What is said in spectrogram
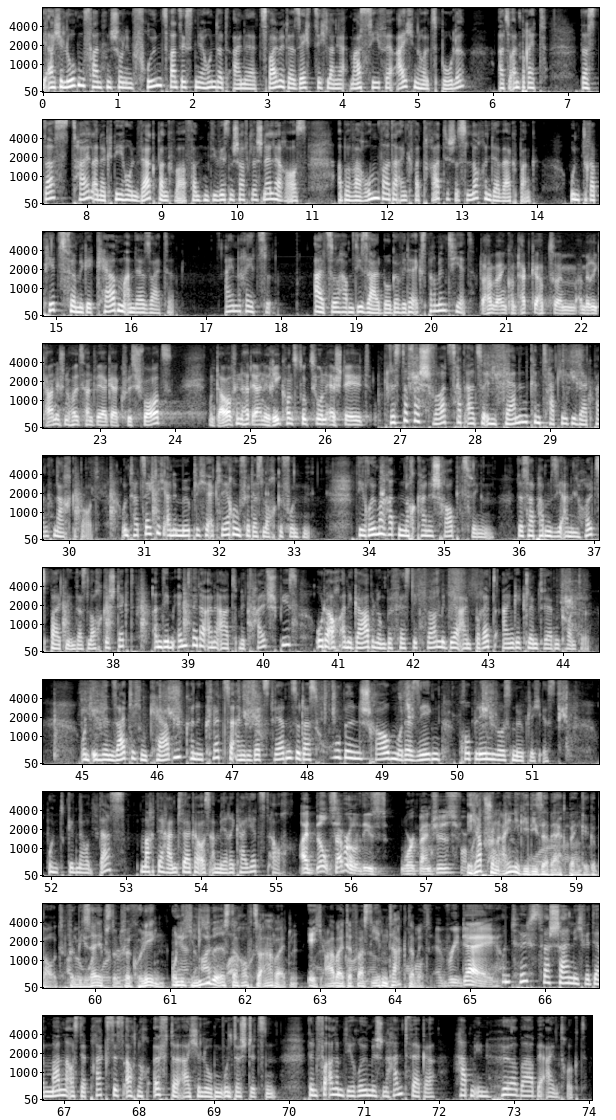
Die Archäologen fanden schon im frühen 20. Jahrhundert eine 2,60 Meter lange massive Eichenholzbohle, also ein Brett. Dass das Teil einer kniehohen Werkbank war, fanden die Wissenschaftler schnell heraus. Aber warum war da ein quadratisches Loch in der Werkbank und trapezförmige Kerben an der Seite? Ein Rätsel. Also haben die Saalburger wieder experimentiert. Da haben wir einen Kontakt gehabt zu einem amerikanischen Holzhandwerker, Chris Schwartz. Und daraufhin hat er eine Rekonstruktion erstellt. Christopher Schwartz hat also im fernen Kentucky die Werkbank nachgebaut und tatsächlich eine mögliche Erklärung für das Loch gefunden. Die Römer hatten noch keine Schraubzwingen. Deshalb haben sie einen Holzbalken in das Loch gesteckt, an dem entweder eine Art Metallspieß oder auch eine Gabelung befestigt war, mit der ein Brett eingeklemmt werden konnte und in den seitlichen Kerben können Klötze eingesetzt werden, sodass Hobeln, Schrauben oder Sägen problemlos möglich ist. Und genau das macht der Handwerker aus Amerika jetzt auch. Ich habe schon einige dieser Werkbänke gebaut, für mich selbst und für Kollegen. Und ich liebe es, darauf zu arbeiten. Ich arbeite fast jeden Tag damit. Und höchstwahrscheinlich wird der Mann aus der Praxis auch noch öfter Archäologen unterstützen. Denn vor allem die römischen Handwerker haben ihn hörbar beeindruckt.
